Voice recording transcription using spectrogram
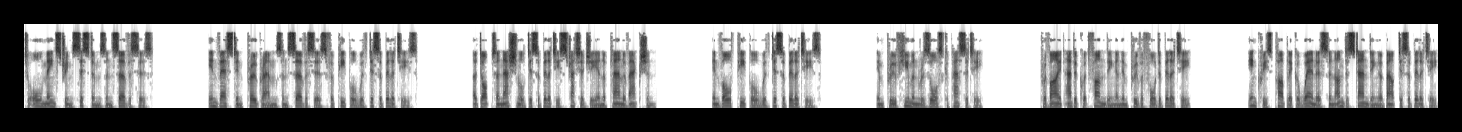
to all mainstream systems and services. Invest in programs and services for people with disabilities. Adopt a national disability strategy and a plan of action Involve people with disabilities Improve human resource capacity Provide adequate funding and improve affordability Increase public awareness and understanding about disability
